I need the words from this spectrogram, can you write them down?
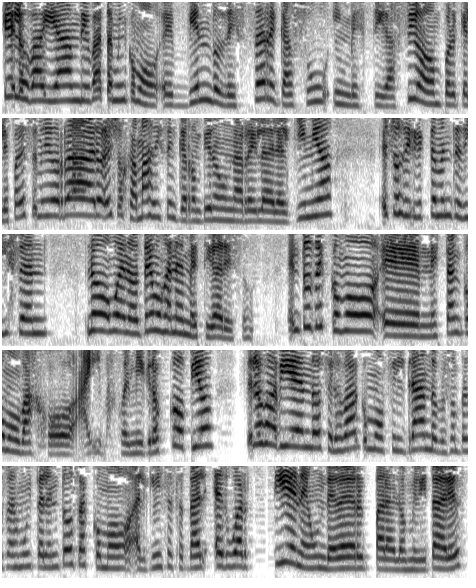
que los va guiando y va también como eh, viendo de cerca su investigación, porque les parece medio raro. Ellos jamás dicen que rompieron una regla de la alquimia. Ellos directamente dicen, no, bueno, tenemos ganas de investigar eso. Entonces, como eh, están como bajo, ahí bajo el microscopio, se los va viendo, se los va como filtrando, porque son personas muy talentosas, como alquimista estatal, Edward tiene un deber para los militares,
